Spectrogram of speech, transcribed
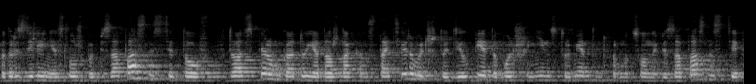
подразделения службы безопасности, то в 2021 году я должна констатировать, что DLP это больше не инструмент информационной безопасности,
